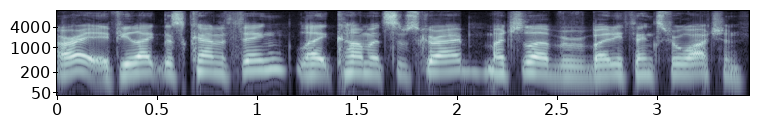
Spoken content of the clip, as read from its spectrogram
All right, if you like this kind of thing, like, comment, subscribe. Much love, everybody. Thanks for watching.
